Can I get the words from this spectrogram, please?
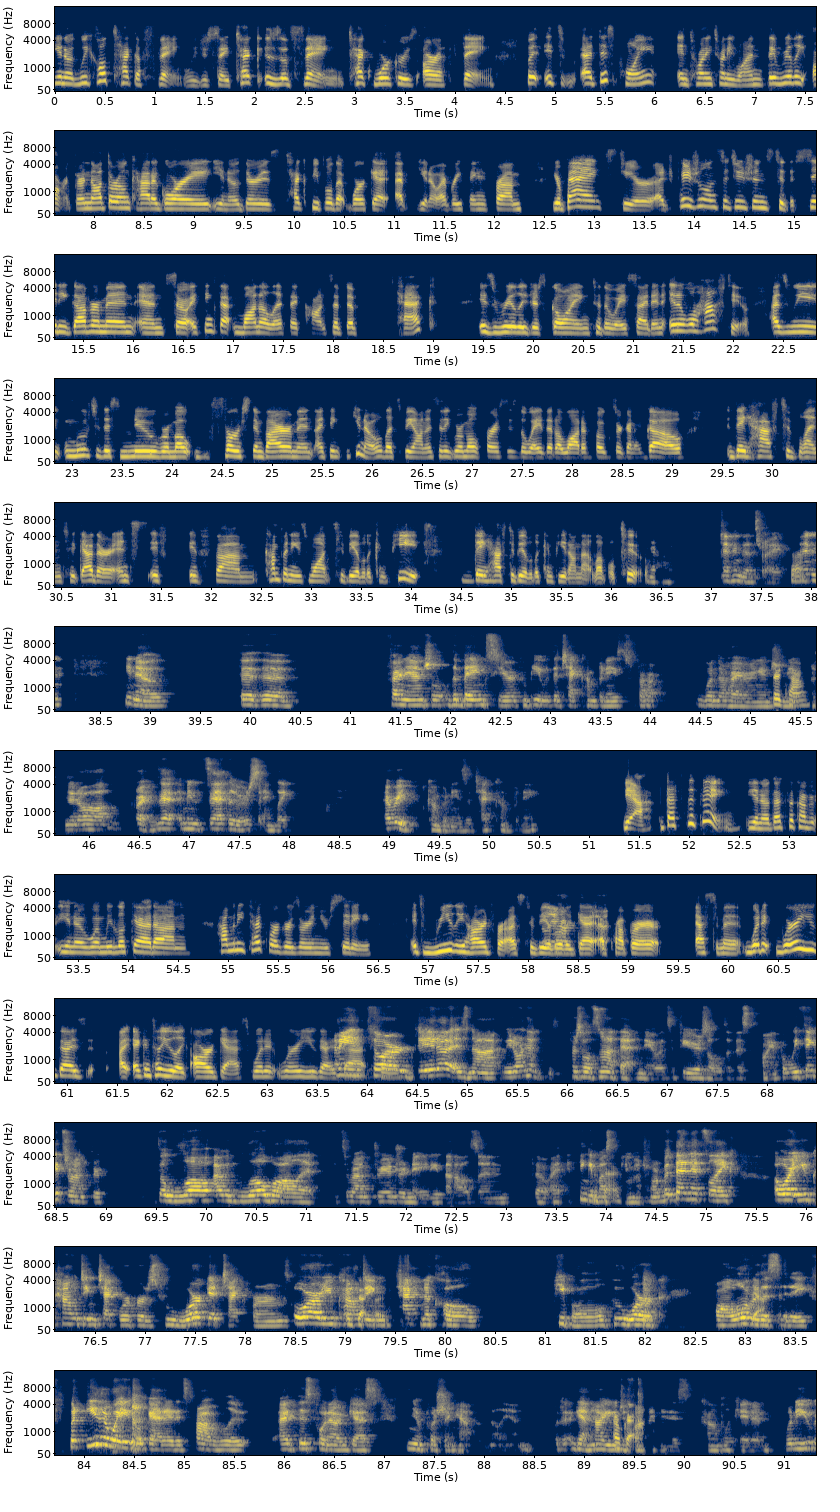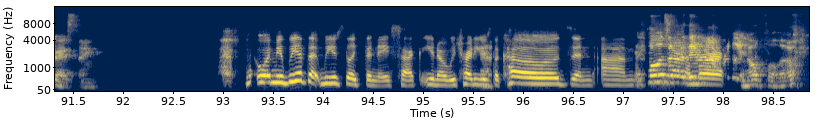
you know we call tech a thing. We just say tech is a thing. Tech workers are a thing. But it's at this point in 2021 they really aren't. They're not their own category. You know there is tech people that work at, at, you know everything from your banks to your educational institutions to the city government. And so i think that monolithic concept of tech is really just going to the wayside and, and it will have to. As we move to this new remote first environment i think you know let's be honest i think remote first is the way that a lot of folks are going to go they have to blend together and if if um, companies want to be able to compete they have to be able to compete on that level too. Yeah, I think that's right. And you know, the the financial the banks here compete with the tech companies for when they're hiring engineers. It all right. That, I mean, exactly what you're saying. Like every company is a tech company. Yeah, that's the thing. You know, that's the you know when we look at um how many tech workers are in your city, it's really hard for us to be really able to get a proper estimate. What where are you guys I, I, can tell you like our guess. What it where are you guys? I mean, so for? our data is not. We don't have. First of all, it's not that new. It's a few years old at this point, but we think it's around the low. I would lowball it. It's around three hundred eighty thousand. So I think it must okay. be much more. But then it's like, oh, are you counting tech workers who work at tech firms, or are you counting exactly. technical people who work all over yeah. the city? But either way you look at it, it's probably at this point I would guess you know pushing half. But again, how you okay. define it is complicated. What do you guys think? Well, I mean, we have that. We use like the NAICS. You know, we try to use the codes and um. The codes are they're not really helpful though.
